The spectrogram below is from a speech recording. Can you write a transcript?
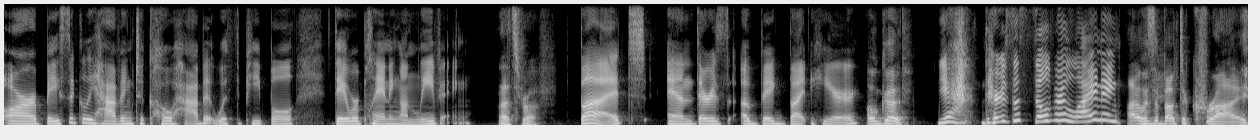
are basically having to cohabit with the people they were planning on leaving. That's rough. But, and there's a big but here. Oh, good. Yeah, there's a silver lining. I was about to cry.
